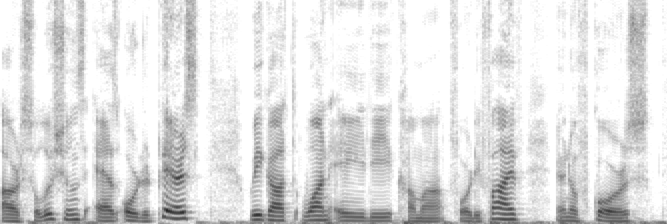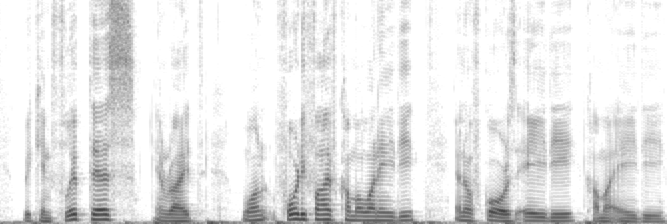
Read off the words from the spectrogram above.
our solutions as ordered pairs. We got 180, comma 45, and of course, we can flip this and write 145 comma 180 and of course 80 comma 80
